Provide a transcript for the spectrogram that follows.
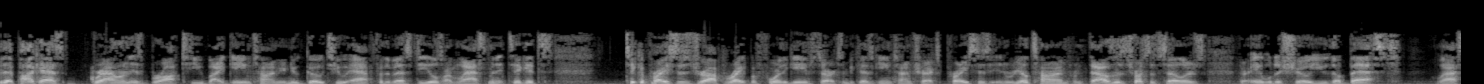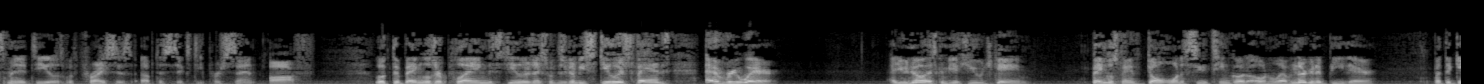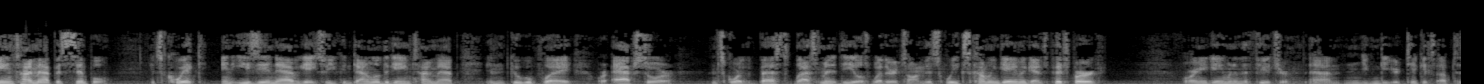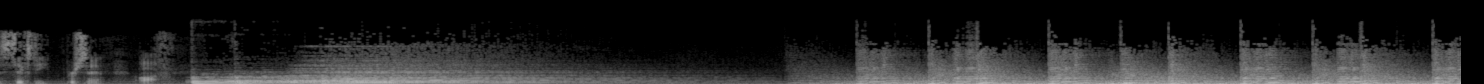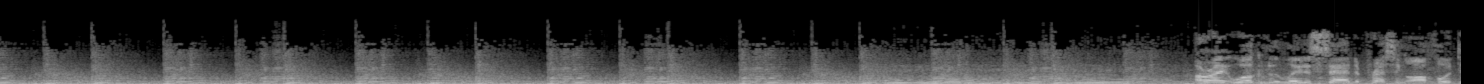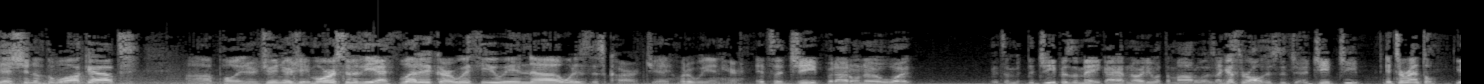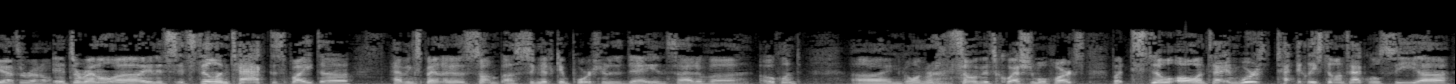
That podcast, Growlin, is brought to you by Game Time, your new go-to app for the best deals on last-minute tickets. Ticket prices drop right before the game starts, and because Game Time tracks prices in real time from thousands of trusted sellers, they're able to show you the best last-minute deals with prices up to 60% off. Look, the Bengals are playing the Steelers next week. There's going to be Steelers fans everywhere. And you know it's going to be a huge game. Bengals fans don't want to see the team go to 0-11. They're going to be there. But the Game Time app is simple. It's quick and easy to navigate, so you can download the Game Time app in Google Play or App Store and score the best last minute deals, whether it's on this week's coming game against Pittsburgh or any game in the future. And you can get your tickets up to 60% off. Right, welcome to the latest sad, depressing, awful edition of the Walkout. Uh, Paul Dehner Jr., Jay Morrison of The Athletic are with you in, uh, what is this car, Jay? What are we in here? It's a Jeep, but I don't know what. It's a the Jeep is a make. I have no idea what the model is. I guess they're all. It's a Jeep Jeep. It's a rental. Yeah, it's a rental. It's a rental, uh, and it's it's still intact despite uh, having spent a, some, a significant portion of the day inside of uh, Oakland uh, and going around some of its questionable parts, but still all intact. And we're technically still intact. We'll see. Uh,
